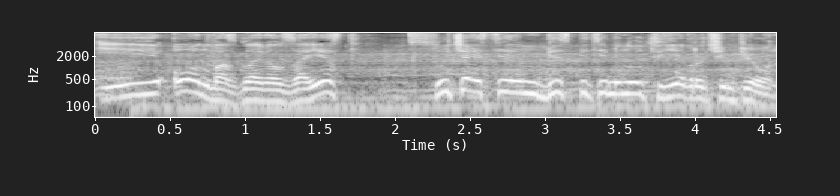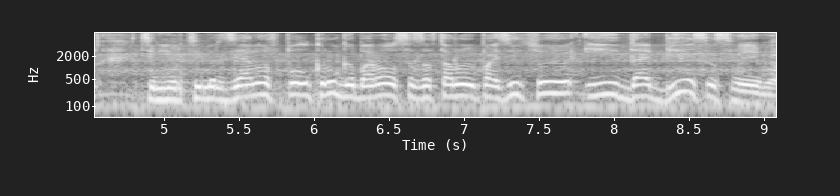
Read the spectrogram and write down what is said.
и он возглавил заезд участием без пяти минут еврочемпиона. Тимур Тимирзянов полкруга боролся за вторую позицию и добился своего,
